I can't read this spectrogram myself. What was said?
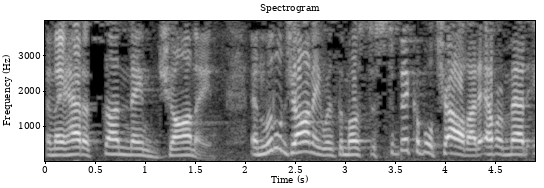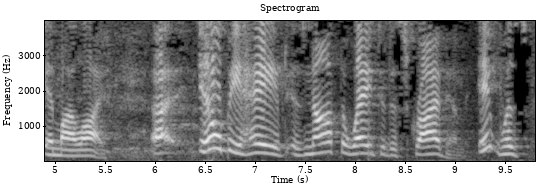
and they had a son named Johnny. And little Johnny was the most despicable child I'd ever met in my life. Uh, ill behaved is not the way to describe him. It was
